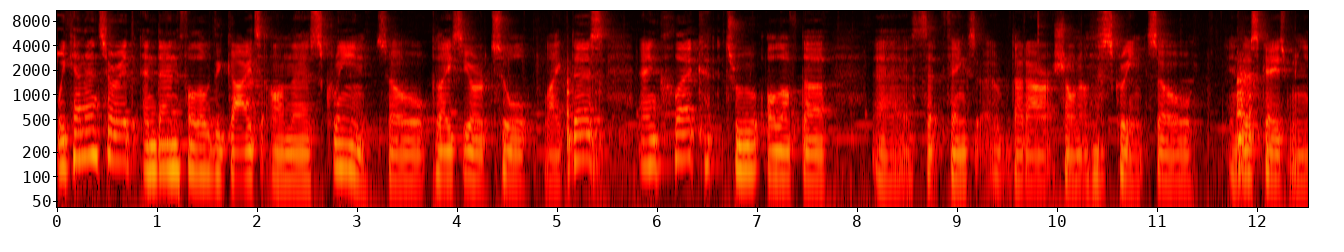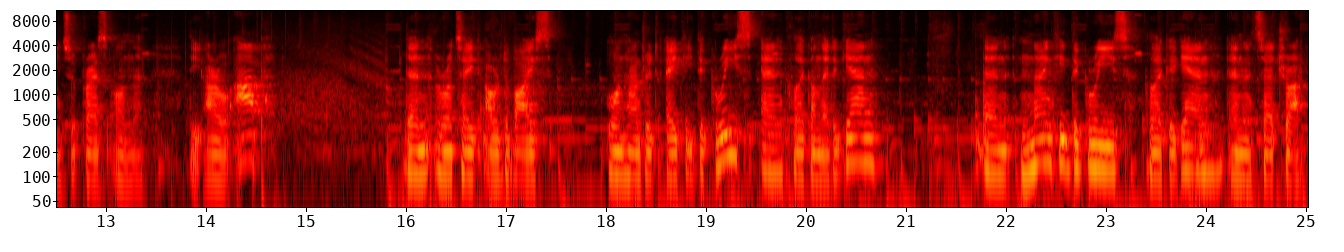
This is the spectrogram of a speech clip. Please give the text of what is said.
We can enter it and then follow the guides on the screen. So place your tool like this and click through all of the uh, things uh, that are shown on the screen. So in this case, we need to press on the arrow up, then rotate our device 180 degrees and click on it again, then 90 degrees, click again, and etc.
